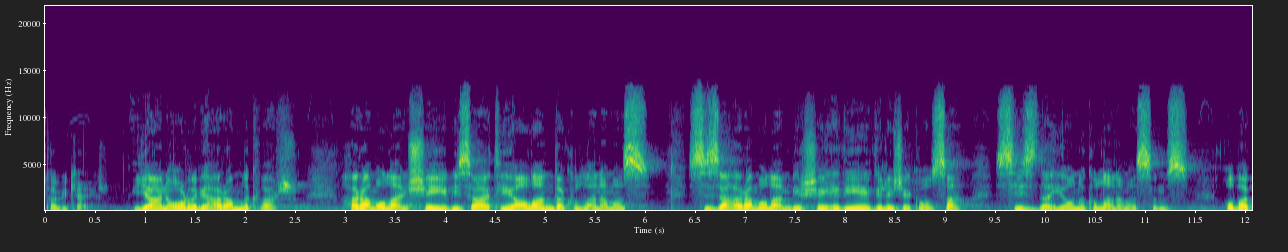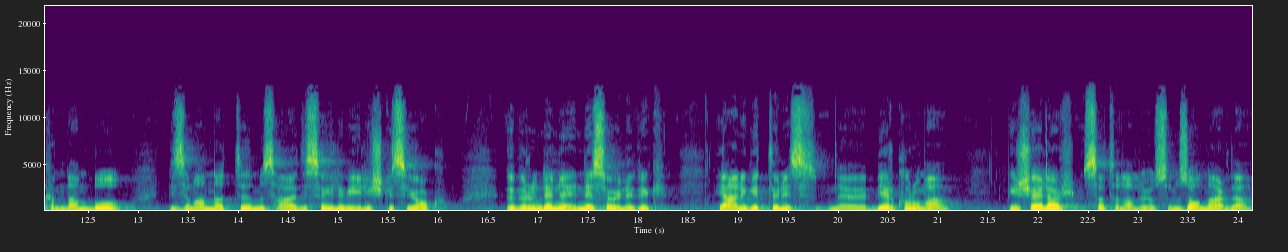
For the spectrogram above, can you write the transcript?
Tabii ki hayır. Yani orada bir haramlık var. Haram olan şeyi bizatihi alan da kullanamaz. Size haram olan bir şey hediye edilecek olsa siz dahi onu kullanamazsınız. O bakımdan bu bizim anlattığımız hadiseyle bir ilişkisi yok. Öbüründe ne, ne söyledik? Yani gittiniz e, bir kuruma bir şeyler satın alıyorsunuz. Onlar da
